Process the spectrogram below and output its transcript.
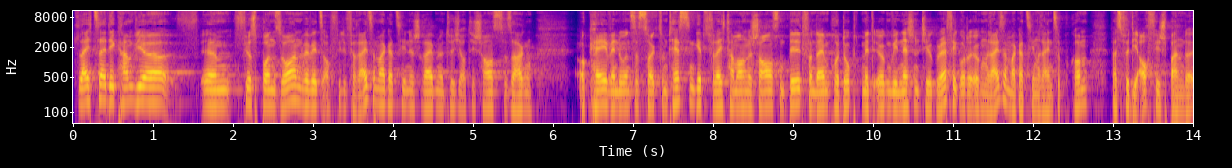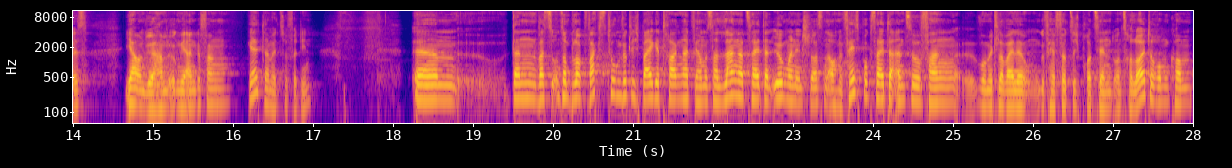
gleichzeitig haben wir ähm, für Sponsoren, weil wir jetzt auch viele für Reisemagazine schreiben, natürlich auch die Chance zu sagen, okay, wenn du uns das Zeug zum Testen gibst, vielleicht haben wir auch eine Chance, ein Bild von deinem Produkt mit irgendwie National Geographic oder irgendein Reisemagazin reinzubekommen, was für die auch viel spannender ist. Ja, und wir haben irgendwie angefangen, Geld damit zu verdienen. Ähm, dann, was zu unserem Blog Wachstum wirklich beigetragen hat, wir haben uns nach langer Zeit dann irgendwann entschlossen, auch eine Facebook-Seite anzufangen, wo mittlerweile ungefähr 40 Prozent unserer Leute rumkommen.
